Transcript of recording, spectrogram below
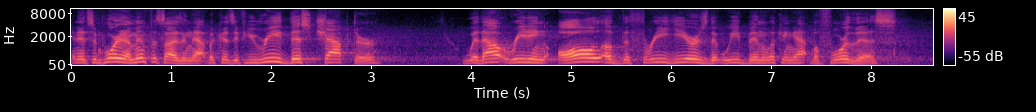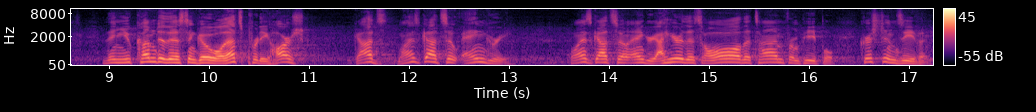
And it's important I'm emphasizing that because if you read this chapter without reading all of the three years that we've been looking at before this, then you come to this and go, well, that's pretty harsh. God's, why is God so angry? Why is God so angry? I hear this all the time from people, Christians even.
